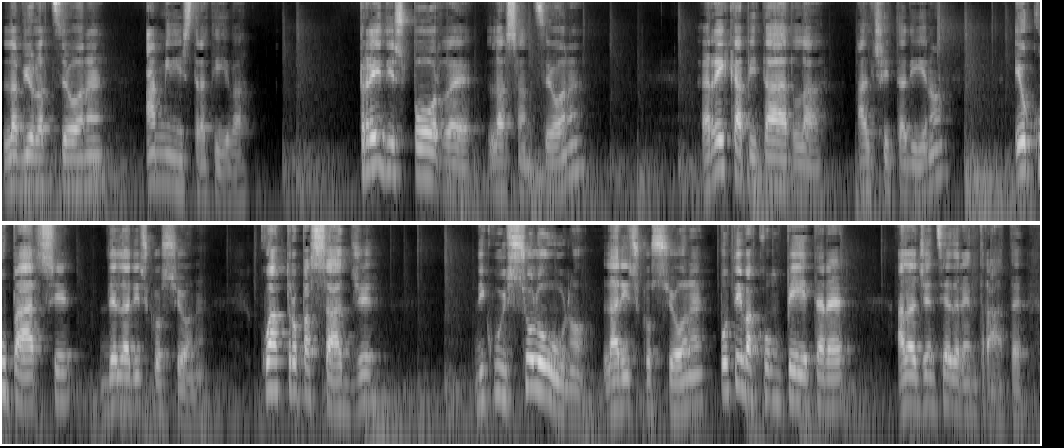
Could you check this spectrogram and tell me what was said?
la violazione amministrativa, predisporre la sanzione, recapitarla al cittadino e occuparsi della riscossione. Quattro passaggi di cui solo uno, la riscossione, poteva competere all'Agenzia delle Entrate,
